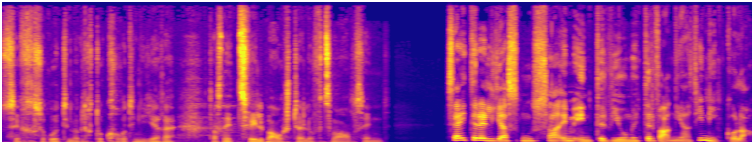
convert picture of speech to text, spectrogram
sich so gut wie möglich koordinieren dass nicht zu viele Baustellen auf einmal sind. Sagt Elias Musa im Interview mit der Vanya Di Nicola.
